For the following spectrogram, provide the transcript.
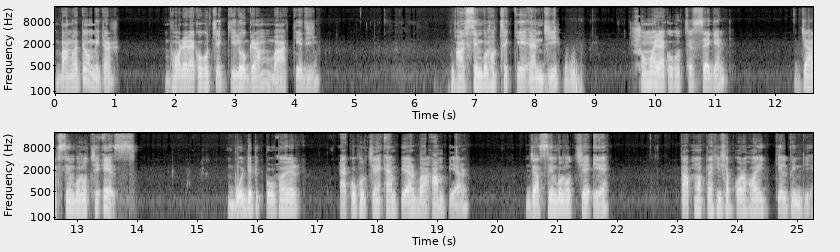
বাংলাতেও মিটার, ভরের একক হচ্ছে কিলোগ্রাম বা কেজি, আর সিম্বল হচ্ছে কে এন জি সময়ের একক হচ্ছে সেকেন্ড, যার সিম্বল হচ্ছে এস। বৈদ্যুতিক প্রবাহের একক হচ্ছে অ্যাম্পিয়ার বা আম্পিয়ার, যার সিম্বল হচ্ছে এ। তাপমাত্রা হিসাব করা হয় কেলভিন দিয়ে,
